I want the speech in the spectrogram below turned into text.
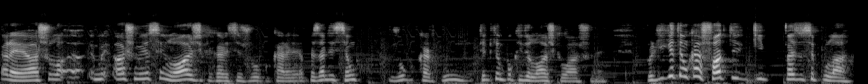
Cara, eu acho, eu acho meio sem lógica, cara, esse jogo, cara. Apesar de ser um jogo cartoon, tem que ter um pouquinho de lógica, eu acho, né? Por que, que tem um caixote que faz você pular?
